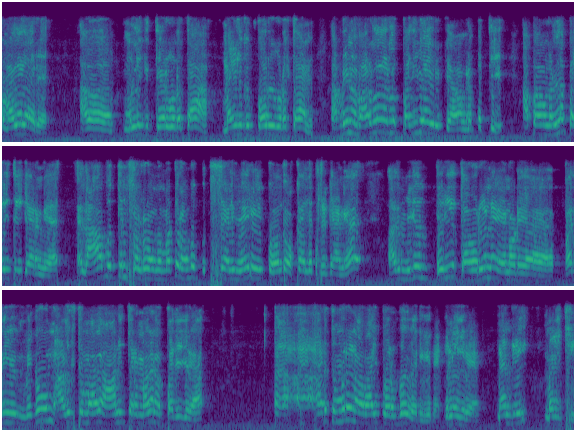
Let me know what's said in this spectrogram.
வள்ளலாரு. அவன் முல்லைக்கு தேர் கொடுத்தான் மயிலுக்கு போர்வு கொடுத்தான் அப்படின்னு வரலாறுல பதிவா இருக்கு அவங்கள பத்தி. அப்ப அவங்க எல்லாம் பைத்தியக்காரங்க. இந்த ஆபத்துன்னு சொல்றவங்க மட்டும் ரொம்ப புத்திசாலி மாரி இப்ப வந்து உட்கார்ந்துட்டு இருக்காங்க. அது மிக பெரிய தவறுன்னு என்னுடைய பதிவு மிகவும் அழுத்தமாக ஆணித்தரமாக நான் பதிகிறேன். அடுத்த முறை நான் வாய்ப்பு வரும்போது வருகிறேன். இணைகிறேன். நன்றி மகிழ்ச்சி.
